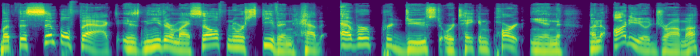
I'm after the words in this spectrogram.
But the simple fact is, neither myself nor Steven have ever produced or taken part in an audio drama,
